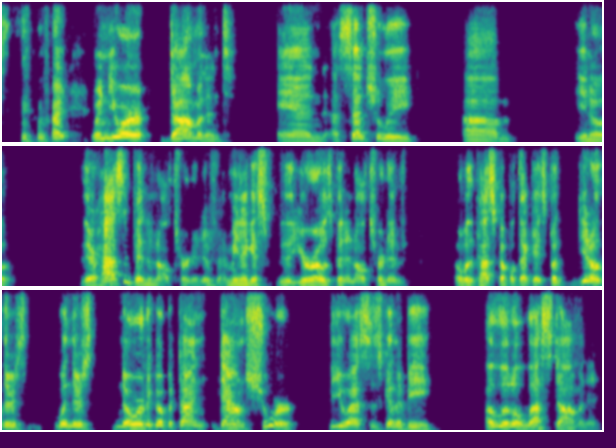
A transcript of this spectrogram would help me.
right? When you are dominant and essentially, um, you know, there hasn't been an alternative. I mean, I guess the euro has been an alternative over the past couple decades, but you know, there's when there's nowhere to go but down, down. Sure, the U.S. is going to be a little less dominant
